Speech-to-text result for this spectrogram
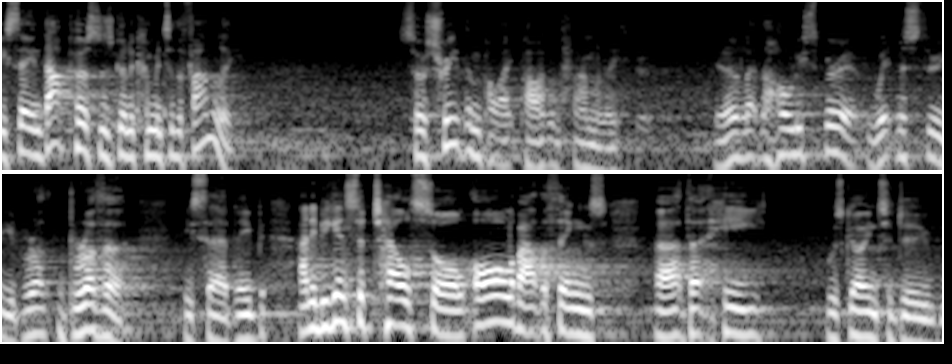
he's saying that person's going to come into the family. So treat them like part of the family. You know, let the Holy Spirit witness through you, brother, he said. And he, and he begins to tell Saul all about the things uh, that he was going to do.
